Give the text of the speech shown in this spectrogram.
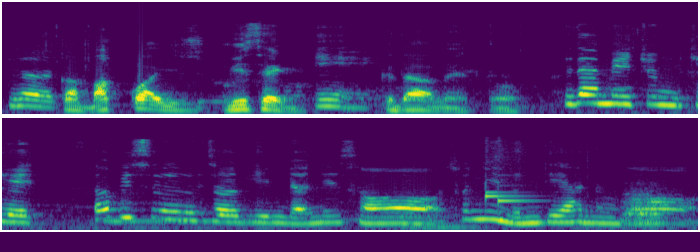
그래서 그러니까 맛과 이- 위생. 예. 그 다음에 또. 그다음에 좀 이렇게 서비스적인 면에서 손님 응대하는 거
